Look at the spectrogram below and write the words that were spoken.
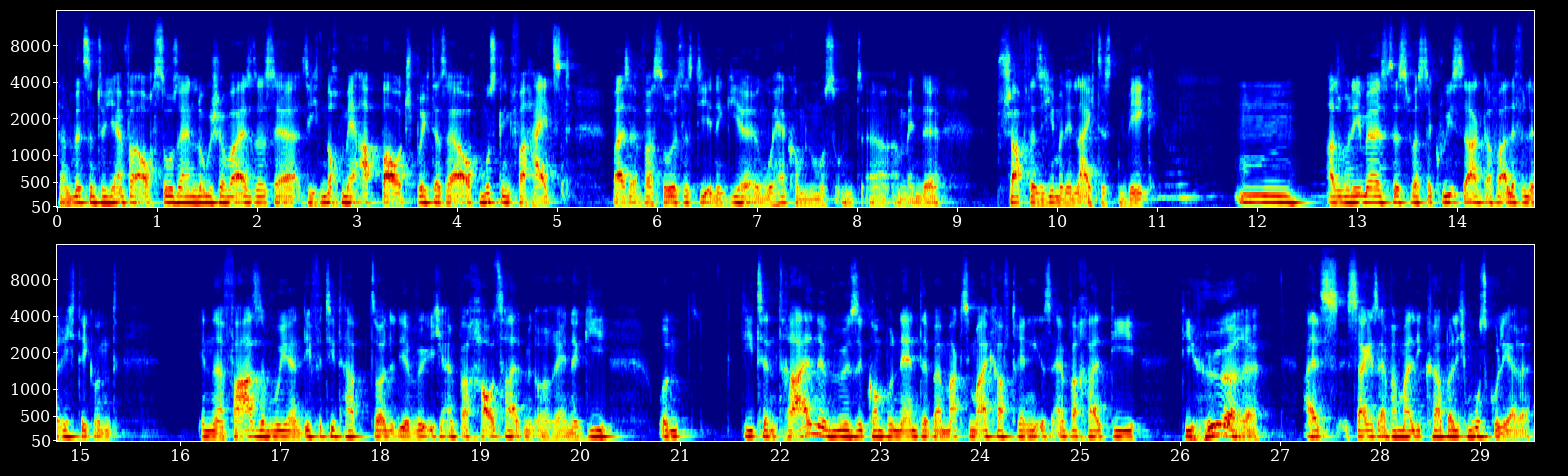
dann wird es natürlich einfach auch so sein, logischerweise, dass er sich noch mehr abbaut, sprich, dass er auch Muskeln verheizt, weil es einfach so ist, dass die Energie ja irgendwo herkommen muss und äh, am Ende schafft er sich immer den leichtesten Weg. Mm, also von dem her ist das, was der Quiz sagt, auf alle Fälle richtig und in einer Phase, wo ihr ein Defizit habt, solltet ihr wirklich einfach haushalten mit eurer Energie. Und die zentralnervöse Komponente beim Maximalkrafttraining ist einfach halt die, die höhere als, ich sage jetzt einfach mal, die körperlich-muskuläre.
